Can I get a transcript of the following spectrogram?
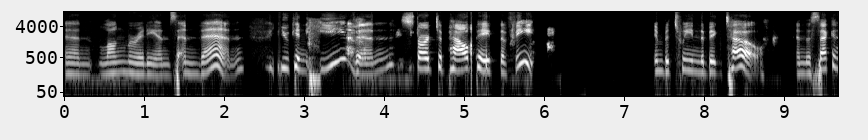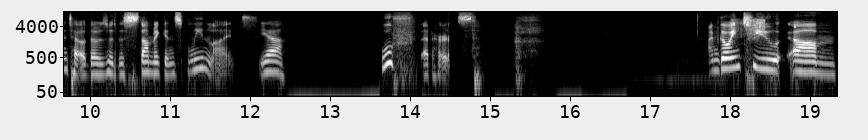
and lung meridians. And then you can even start to palpate the feet in between the big toe and the second toe. Those are the stomach and spleen lines. Yeah. Oof, that hurts. I'm going to um,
